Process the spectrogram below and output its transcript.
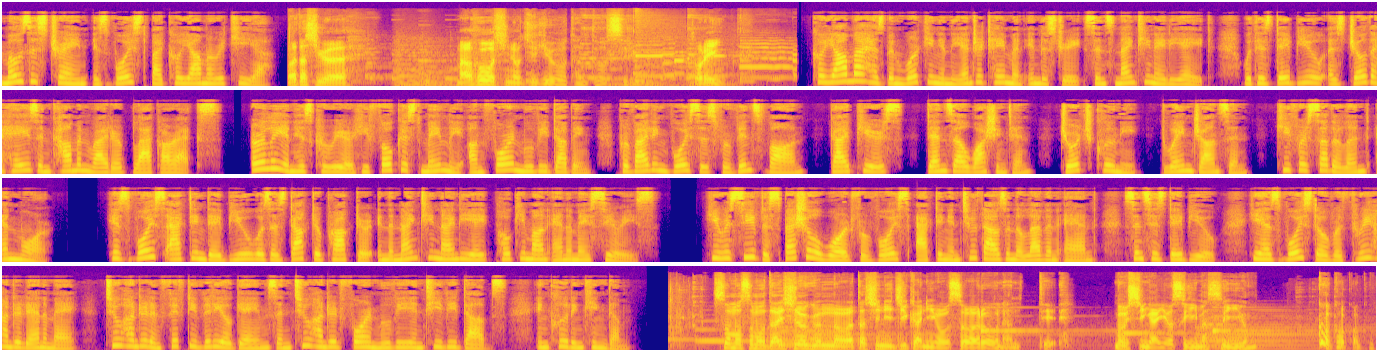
Mozus Trein is voiced by Koyama Rikiya. Koyama has been working in the entertainment industry since 1988, with his debut as Joe the Hayes in Kamen Rider Black RX. Early in his career he focused mainly on foreign movie dubbing, providing voices for Vince Vaughn, Guy Pearce, Denzel Washington, George Clooney, Dwayne Johnson, Kiefer Sutherland and more. His voice acting debut was as Dr. Proctor in the 1998 Pokemon anime series. He received a special award for voice acting in 2011 and, since his debut, he has voiced over 300 anime, 250 video games and 200 foreign movie and TV dubs, including Kingdom. そもそも大将軍の私に直に教わろうなんて虫が良すぎますよここここ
